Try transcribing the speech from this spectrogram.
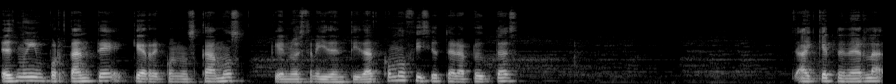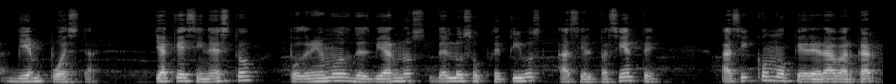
Es muy importante que reconozcamos que nuestra identidad como fisioterapeutas hay que tenerla bien puesta, ya que sin esto podríamos desviarnos de los objetivos hacia el paciente, así como querer abarcar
